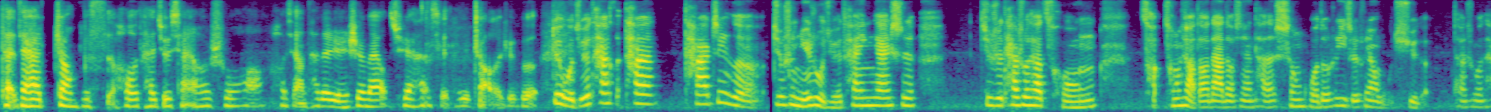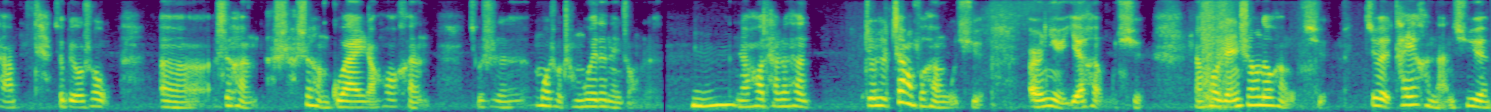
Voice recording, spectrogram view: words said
她在她丈夫死后，她就想要说，哦，好像她的人生蛮有缺憾，所以她就找了这个。对，我觉得她和她她这个就是女主角，她应该是，就是她说她从从从小到大到现在，她的生活都是一直非常无趣的。她说她就比如说，呃，是很是很乖，然后很就是墨守成规的那种人。嗯。然后她说她就是丈夫很无趣，儿女也很无趣，然后人生都很无趣，就她也很难去。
